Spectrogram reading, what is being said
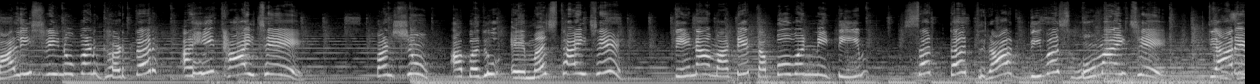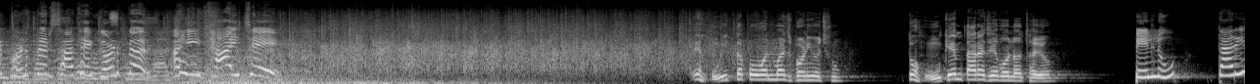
વાલીશ્રીનું પણ ઘડતર અહીં થાય છે. પણ શું આ બધું એમ જ થાય છે? તેના માટે તપોવનની ટીમ સતત રાત દિવસ હોમાય છે. ત્યારે ભણતર સાથે ગણતર અહીં થાય છે. એ હું તપોવનમાં જ ભણ્યો છું. તો હું કેમ તારા જેવો ન થયો? પેલું તારી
